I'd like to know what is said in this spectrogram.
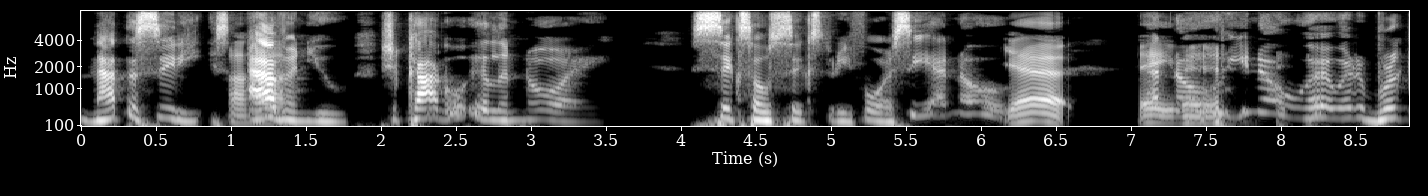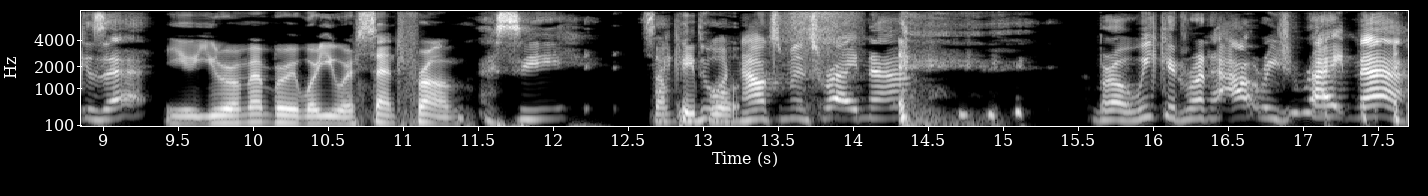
not the city, it's Uh-huh. Avenue, Chicago, Illinois, 60634. See, I know. Yeah. I know, man, you know where, where the brook is at. you you remember where you were sent from? I see. Some I people. do announcements right now. Bro, we could run outreach right now.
